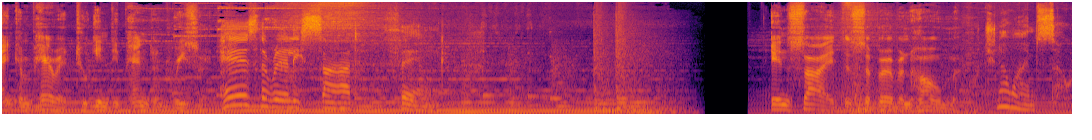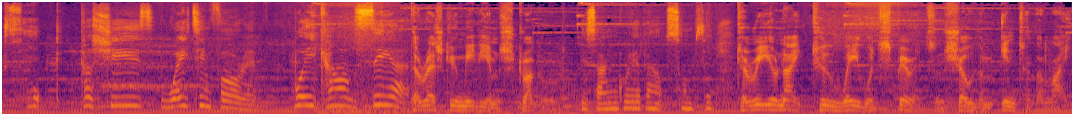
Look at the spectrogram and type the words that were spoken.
and compare it to independent research. Here's the really sad thing. Inside the suburban home, Do you know why I'm so thick? Because she's waiting for him, but he can't see her. the rescue mediums struggled He's angry about something. to reunite two wayward spirits and show them into the light.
